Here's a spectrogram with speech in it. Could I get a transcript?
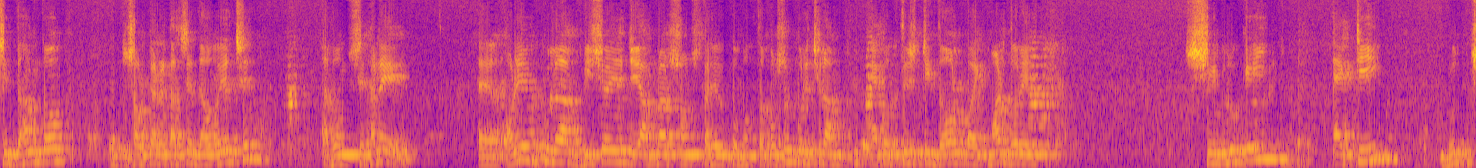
সিদ্ধান্ত সরকারের কাছে দেওয়া হয়েছে। এবং সেখানে অনেকগুলা বিষয়ে যে আমরা সংস্কারের ঐক্যমত্য পোষণ করেছিলাম, একত্রিশটি দল কয়েক মাস ধরে, সেগুলোকেই একটি গুচ্ছ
